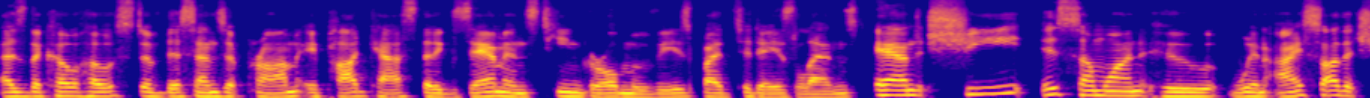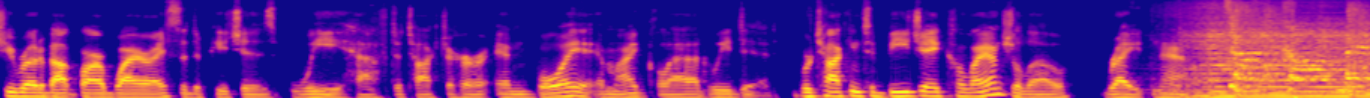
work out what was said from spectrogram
as the co host of This Ends at Prom, a podcast that examines teen girl movies by today's lens. And she is someone who, when I saw that she wrote about barbed wire, I said to Peaches, we have to talk to her. And boy, am I glad we did. We're talking to BJ Colangelo right now.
